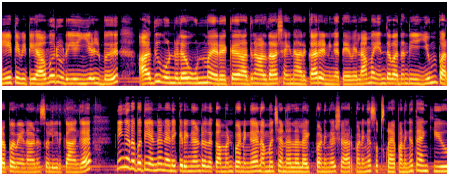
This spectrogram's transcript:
நேட்டிவிட்டி அவருடைய இயல்பு அது ஒன்றில் உண்மை இருக்குது அதனால தான் ஷைனாக இருக்கார். நீங்கள் தேவையில்லாமல் எந்த வதந்தியையும் பரப்ப வேணாம்னு சொல்லியிருக்காங்க. நீங்கள் இதை பற்றி என்ன நினைக்கிறீங்கன்றத கமெண்ட் பண்ணுங்கள் நம்ம சேனலை லைக் பண்ணுங்கள் ஷேர் பண்ணுங்கள் சப்ஸ்கிரைப் பண்ணுங்கள் தேங்க்யூ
